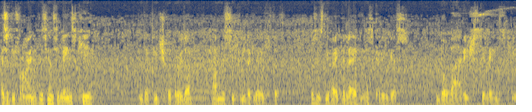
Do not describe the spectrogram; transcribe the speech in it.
Also die Freunde des Herrn Zelensky und der Klitschko-Brüder haben es sich wieder gerichtet. Das ist die Heuchelei dieses Krieges. Dovarisch Zelensky.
